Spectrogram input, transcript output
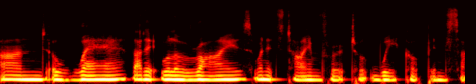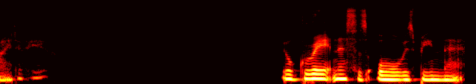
and aware that it will arise when it's time for it to wake up inside of you. Your greatness has always been there.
